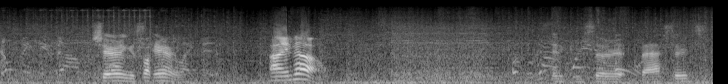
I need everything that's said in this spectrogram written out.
Don't think these dials Sharing is caring. I know. Inconsiderate bastards.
